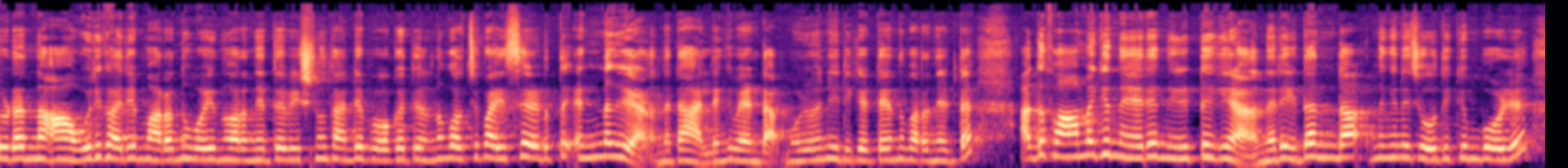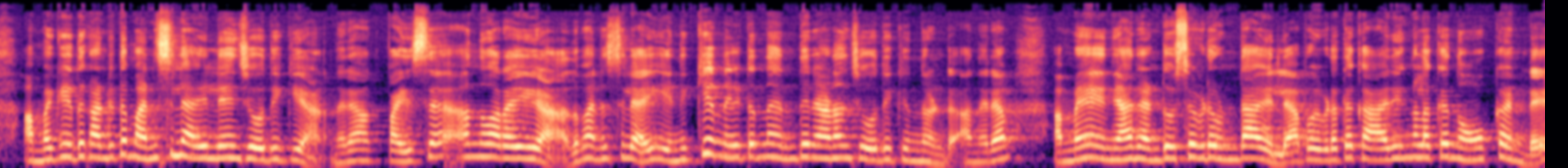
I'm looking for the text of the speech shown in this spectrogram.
തുടർന്ന് ആ ഒരു കാര്യം മറന്നുപോയി എന്ന് പറഞ്ഞിട്ട് വിഷ്ണു തന്റെ പോക്കറ്റിൽ നിന്ന് കുറച്ച് പൈസ എടുത്ത് എണ്ണുകയാണ്. എന്നിട്ട് "ആ, അല്ലെങ്കിൽ വേണ്ട മുഴുവൻ ഇരിക്കട്ടെ എന്ന് പറഞ്ഞിട്ട് അത് ഫാമയ്ക്ക് നേരെ നീട്ടുകയാണ്. അന്നേരം ഇതെന്താ എന്നിങ്ങനെ ചോദിക്കുമ്പോൾ അമ്മയ്ക്ക് ഇത് കണ്ടിട്ട് മനസ്സിലായില്ലേ എന്ന് ചോദിക്കുകയാണ്. അന്നേരം ആ പൈസ എന്ന് പറയുകയാണ്. അത് മനസ്സിലായി. എനിക്ക് നീട്ടുന്ന എന്തിനാണെന്ന് ചോദിക്കുന്നുണ്ട്. അന്നേരം അമ്മേ ഞാൻ രണ്ട് ദിവസം ഇവിടെ ഉണ്ടായില്ല. അപ്പോൾ ഇവിടുത്തെ കാര്യങ്ങളൊക്കെ നോക്കണ്ടേ?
